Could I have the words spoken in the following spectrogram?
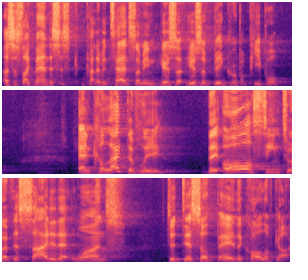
I was just like, man, this is kind of intense. I mean, here's a, here's a big group of people, and collectively, they all seem to have decided at once to disobey the call of God.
